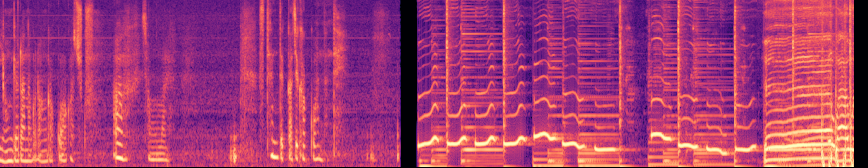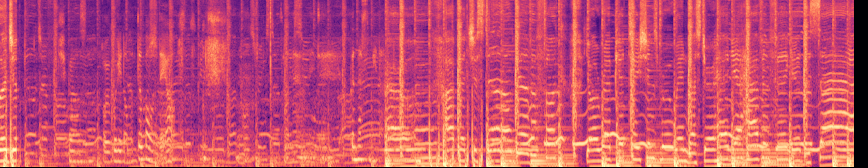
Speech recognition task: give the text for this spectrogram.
이 연결하는 걸 안 갖고 와가지고 아 정말 스탠드까지 갖고 왔는데 Yeah, why would you? 지금 얼굴이 너무 뜨거운데요. 음, 저는 이제 끝났습니다. Conversations brew and rest your head You haven't figured this out.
